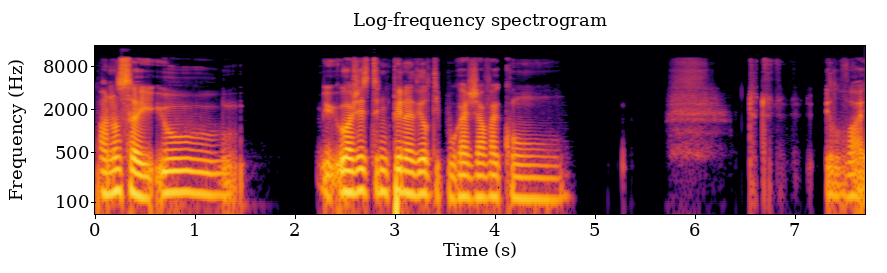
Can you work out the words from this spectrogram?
Pá, não sei, eu, eu às vezes tenho pena dele, tipo, o gajo já vai com. Ele vai.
